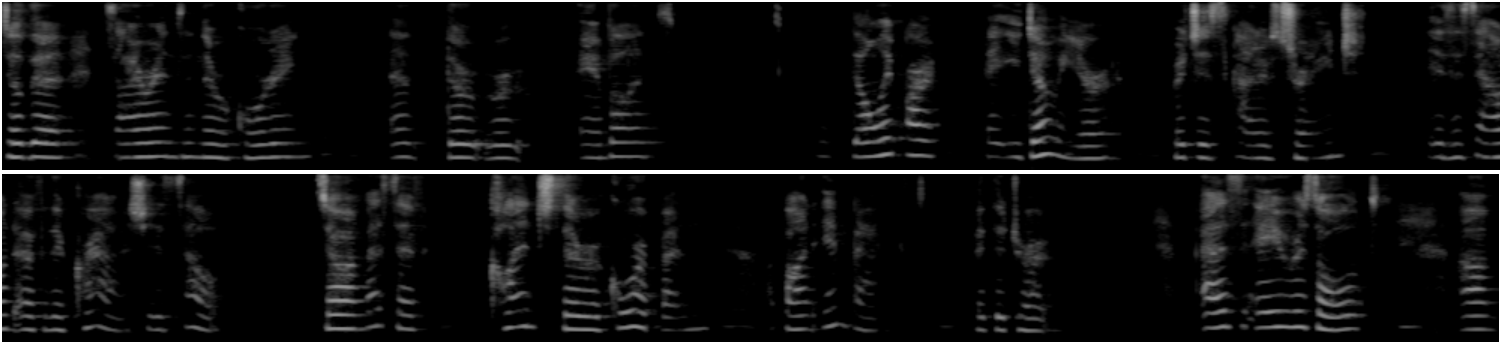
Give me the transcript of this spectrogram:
to the sirens in the recording and the re- ambulance. The only part that you don't hear, which is kind of strange, is the sound of the crash itself. So I must have clenched the record button upon impact with the truck. As a result, um,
